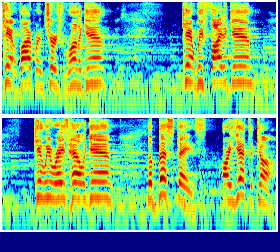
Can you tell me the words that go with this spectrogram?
Can't Vibrant Church run again? Can't we fight again? Can't we raise hell again? The best days are yet to come.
